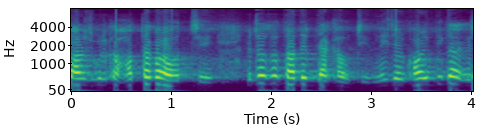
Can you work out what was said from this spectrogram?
মানুষগুলিকে হত্যা করা হচ্ছে, এটা তো তাদের দেখা উচিত। নিজের ঘরের দিকে আগে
